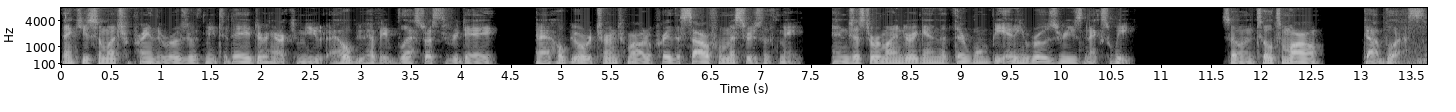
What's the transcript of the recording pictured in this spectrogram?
Thank you so much for praying the Rosary with me today during our commute. I hope you have a blessed rest of your day and I hope you'll return tomorrow to pray the sorrowful mysteries with me. And just a reminder again that there won't be any rosaries next week. So until tomorrow, God bless.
